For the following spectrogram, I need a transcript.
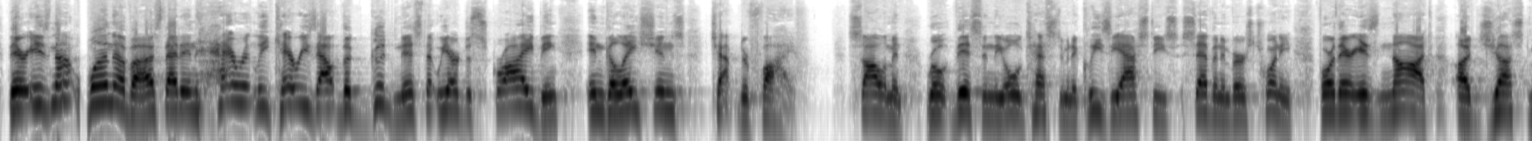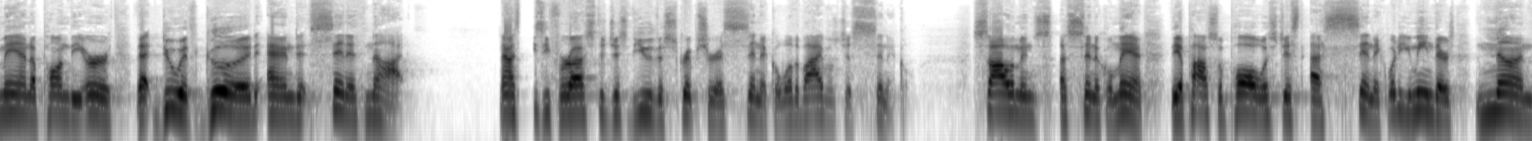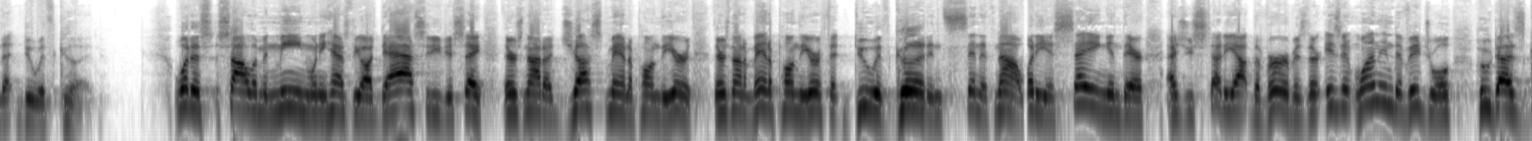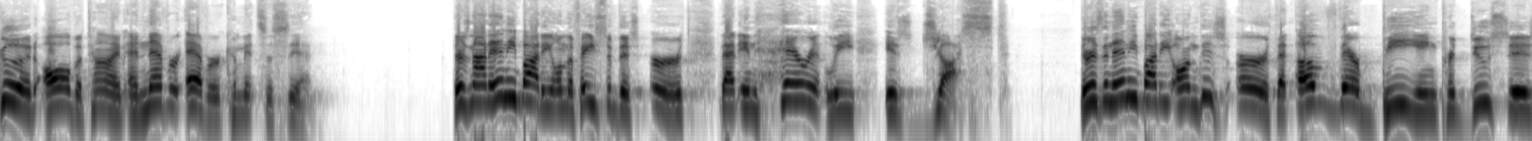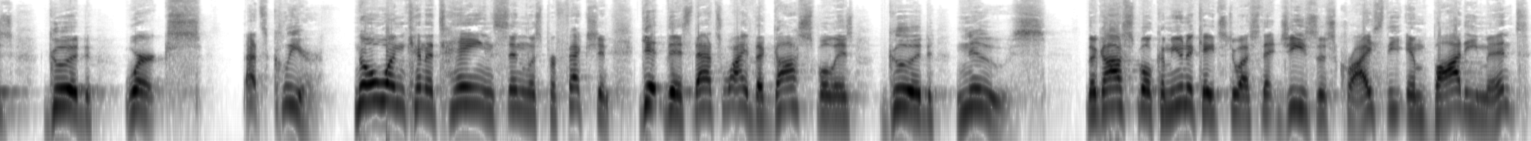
There is not one of us that inherently carries out the goodness that we are describing in Galatians chapter 5. Solomon wrote this in the Old Testament, Ecclesiastes 7 and verse 20. For there is not a just man upon the earth that doeth good and sinneth not. Now, it's easy for us to just view the scripture as cynical. Well, the Bible's just cynical. Solomon's a cynical man. The Apostle Paul was just a cynic. What do you mean there's none that doeth good? What does Solomon mean when he has the audacity to say, There's not a just man upon the earth? There's not a man upon the earth that doeth good and sinneth not. What he is saying in there, as you study out the verb, is there isn't one individual who does good all the time and never ever commits a sin. There's not anybody on the face of this earth that inherently is just. There isn't anybody on this earth that of their being produces good works. That's clear. No one can attain sinless perfection. Get this, that's why the gospel is good news. The gospel communicates to us that Jesus Christ, the embodiment,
